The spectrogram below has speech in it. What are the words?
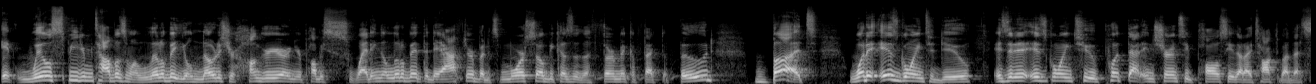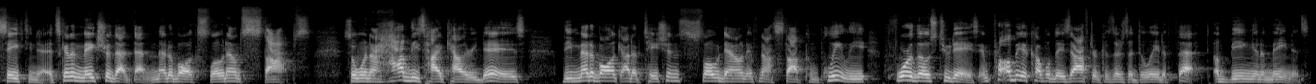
It will speed your metabolism a little bit. You'll notice you're hungrier and you're probably sweating a little bit the day after, but it's more so because of the thermic effect of food. But what it is going to do is it is going to put that insurance policy that I talked about, that safety net. It's gonna make sure that that metabolic slowdown stops. So when I have these high calorie days, the metabolic adaptations slow down, if not stop completely, for those two days, and probably a couple days after because there's a delayed effect of being in a maintenance.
